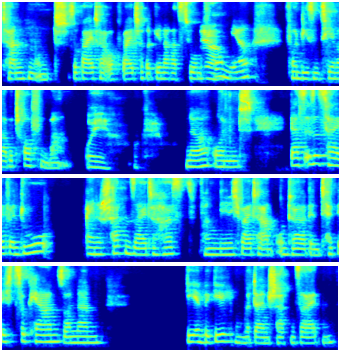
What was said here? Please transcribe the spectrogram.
Tanten und so weiter, auch weitere Generationen ja. vor mir von diesem Thema betroffen waren. Ui, okay. Ne? Und das ist es halt, wenn du eine Schattenseite hast, fangen die nicht weiter an, unter den Teppich zu kehren, sondern geh in Begegnung mit deinen Schattenseiten.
